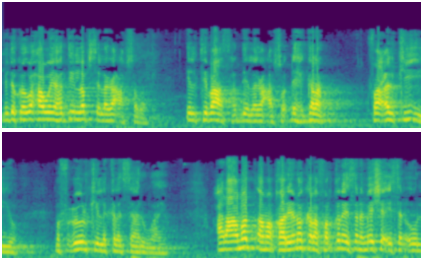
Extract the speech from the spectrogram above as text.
Midda kood waxaa weeye haddii labsi laga cabsado iltibaas haddii laga cabsado dhehgalan faacilkii iyo mafcuulkii la kala saari waayo. Calaamad ama qariino kala farqinaysana meesha aysan ool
